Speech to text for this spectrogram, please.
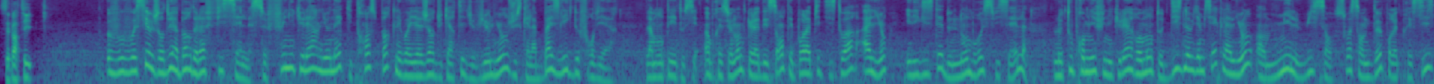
C'est parti Vous voici aujourd'hui à bord de la Ficelle, ce funiculaire lyonnais qui transporte les voyageurs du quartier du Vieux-Lyon jusqu'à la basilique de Fourvière. La montée est aussi impressionnante que la descente et pour la petite histoire, à Lyon, il existait de nombreuses ficelles. Le tout premier funiculaire remonte au 19e siècle à Lyon, en 1862 pour être précise,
